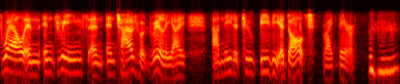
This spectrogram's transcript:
dwell in in dreams and in childhood really i I needed to be the adult right there. Mhm.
